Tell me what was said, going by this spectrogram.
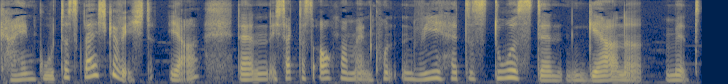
kein gutes Gleichgewicht. Ja, denn ich sage das auch mal meinen Kunden. Wie hättest du es denn gerne mit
